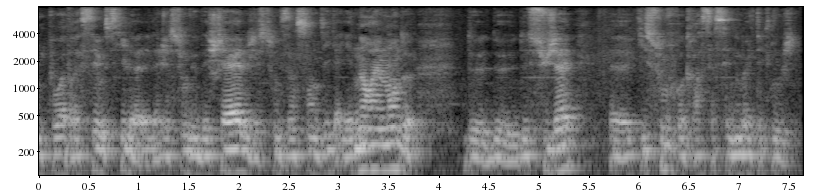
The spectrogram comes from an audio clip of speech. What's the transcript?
on peut adresser aussi la, gestion des déchets, la gestion des incendies. Il y a énormément de, de, sujets qui s'ouvrent grâce à ces nouvelles technologies.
